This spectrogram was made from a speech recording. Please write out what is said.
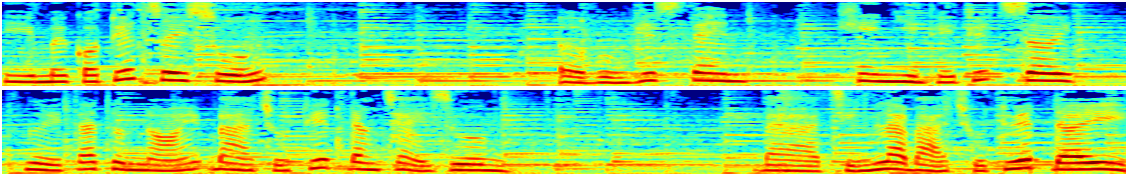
thì mới có tuyết rơi xuống. Ở vùng Hessen, khi nhìn thấy tuyết rơi, người ta thường nói bà chú Tuyết đang trải giường. Bà chính là bà chú Tuyết đây.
